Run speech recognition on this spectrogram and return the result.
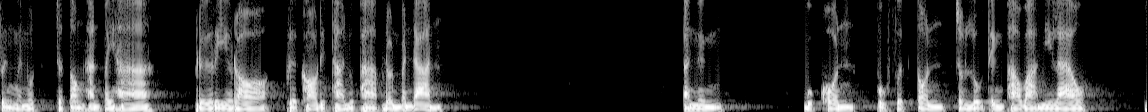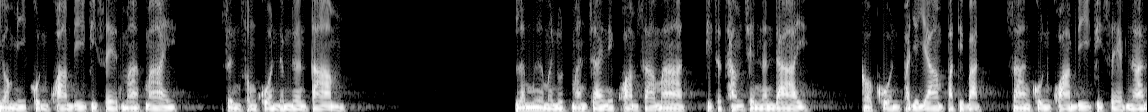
ซึ่งมนุษย์จะต้องหันไปหา หรือรีรอเพื่อขอฤทธานุภาพดลบันดาล อันหนึ่ง บุคคล ผู้ฝึกตนจนลุถึงภาวะนี้แล้ว ย่อมมีคุณความดีพิเศษมากมาย ซึ่งสมควรดำเนินตาม และเมื่อมนุษย์มั่นใจในความสามารถที่จะทำเช่นนั้นได้ ก็ควรพยายามปฏิบัติสร้างคุณความดีพิเศษนั้น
